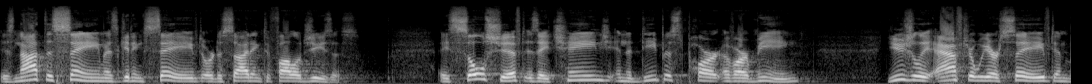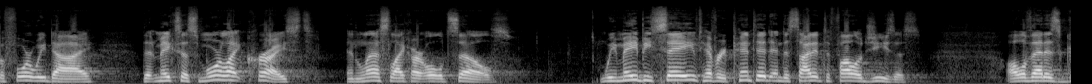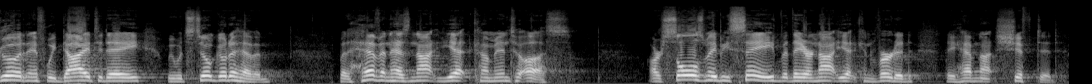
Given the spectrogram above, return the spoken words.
is not the same as getting saved or deciding to follow Jesus. A soul shift is a change in the deepest part of our being, usually after we are saved and before we die, that makes us more like Christ and less like our old selves. We may be saved, have repented, and decided to follow Jesus. All of that is good, and if we died today, we would still go to heaven. But heaven has not yet come into us. Our souls may be saved, but they are not yet converted. They have not shifted.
